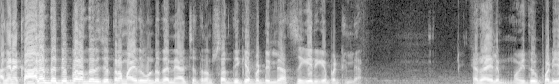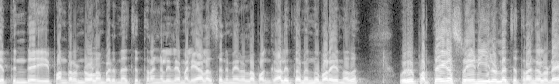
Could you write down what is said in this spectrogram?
അങ്ങനെ കാലം തെറ്റി പറന്നൊരു ചിത്രമായതുകൊണ്ട് തന്നെ ആ ചിത്രം ശ്രദ്ധിക്കപ്പെട്ടില്ല സ്വീകരിക്കപ്പെട്ടില്ല. ഏതായാലും മൊയ്തു പടിയത്തിന്റെ ഈ പന്ത്രണ്ടോളം വരുന്ന ചിത്രങ്ങളിലെ മലയാള സിനിമയിലുള്ള പങ്കാളിത്തം എന്ന് പറയുന്നത് ഒരു പ്രത്യേക ശ്രേണിയിലുള്ള ചിത്രങ്ങളുടെ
